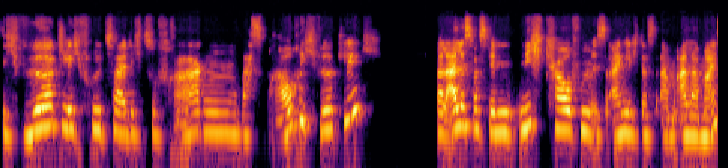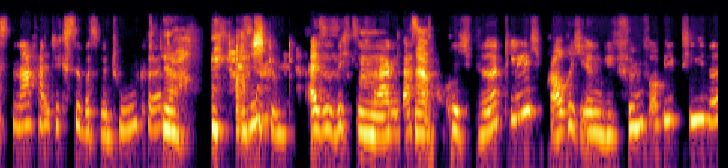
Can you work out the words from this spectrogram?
sich wirklich frühzeitig zu fragen, was brauche ich wirklich? Weil alles, was wir nicht kaufen, ist eigentlich das am allermeisten nachhaltigste, was wir tun können. Ja, ja stimmt. Also sich zu mhm, fragen, was ja. brauche ich wirklich? Brauche ich irgendwie fünf Objektive?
